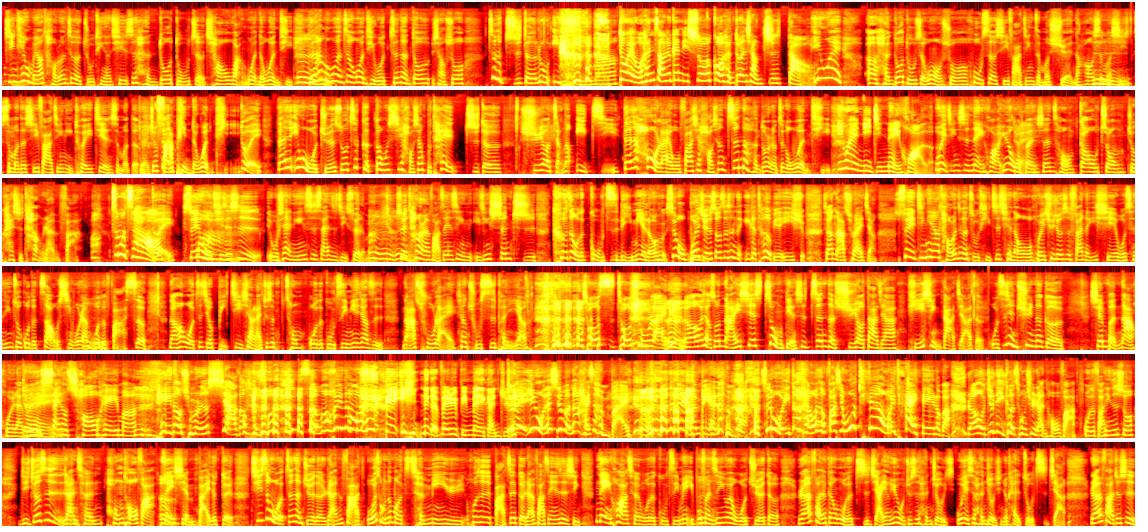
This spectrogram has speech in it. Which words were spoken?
今天我们要讨论这个主题呢，其实是很多读者敲碗问的问题。嗯，可是他们问这个问题，我真的都想说。这个值得录一集吗？对，我很早就跟你说过，很多人想知道，因为呃，很多读者问我说，护色洗发精怎么选，然后什么洗、嗯、什么的洗发精你推荐什么的，对，就发品的问题。对，但是因为我觉得说这个东西好像不太值得需要讲到一集，但是后来我发现好像真的很多人有这个问题，因为你已经内化了，我已经是内化，因为我本身从高中就开始烫染发。哦，这么早？对，所以我其实是我现在已经是三十几岁了嘛，嗯嗯嗯，所以烫染发这件事情已经深植刻在我的骨子里面了，所以我不会觉得说这是一个特别的 issue，所以要拿出来讲。所以今天要讨论这个主题之前呢，我回去就是翻了一些我曾经做过的造型，我染过的发色，嗯嗯，然后我自己有笔记下来，就是从我的骨子里面这样子拿出来，像厨师盆一样 抽抽出来，然后我想说哪一些重点是真的需要大家提醒大家。家的，我之前去那个仙本那回来，不是晒到超黑吗？嗯、黑到全部人都吓到，想说 怎么会那么黑，变一那个菲律宾妹的感觉。对，因为我在仙本那还是很白，跟那边人比还是很白，所以我一到台湾的时候发现，我天啊，我也太黑了吧！然后我就立刻冲去染头发。我的发型师说，你就是染成红头发最显白就对了。嗯、其实我真的觉得染发，我为什么那么沉迷于，或是把这个染发这件事情内化成我的骨子里面一部分，是因为我觉得染发就跟我的指甲一样，因为我就是很久，我也是很久以前就开始做指甲了。染发就是。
